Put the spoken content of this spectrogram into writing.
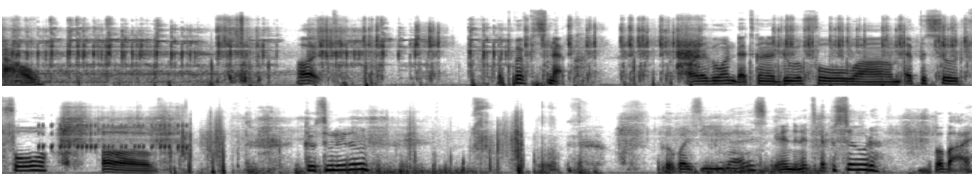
Ow. Alright. The perfect snack. Alright everyone, that's gonna do it for um episode four of Ghost Tornado. Hope I see you guys in the next episode. Bye bye.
